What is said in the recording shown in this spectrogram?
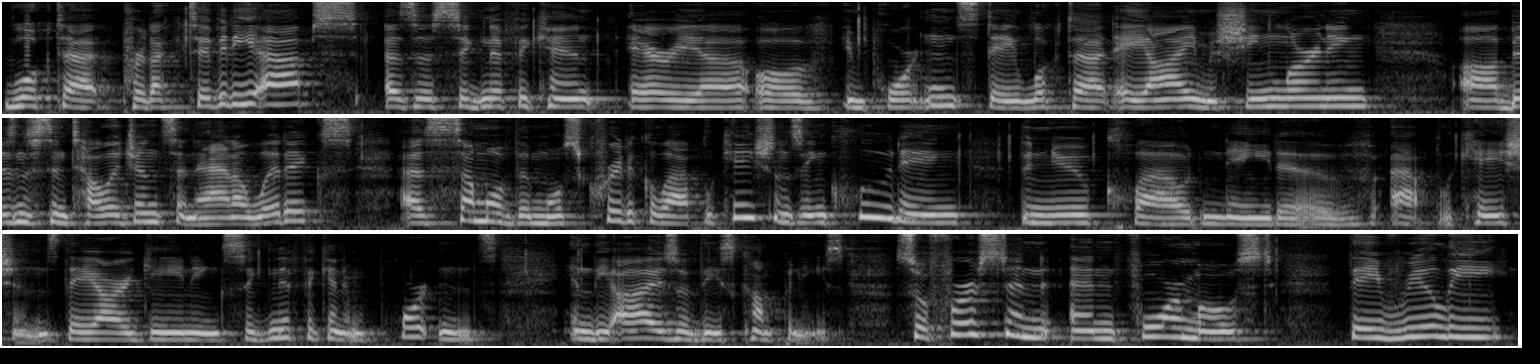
looked at productivity apps as a significant area of importance. They looked at AI, machine learning, uh, business intelligence and analytics as some of the most critical applications, including the new cloud native applications. They are gaining significant importance in the eyes of these companies. So first and, and foremost, they really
